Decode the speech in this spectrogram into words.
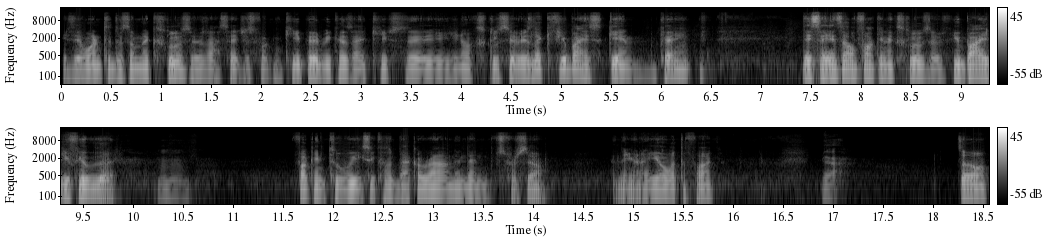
If they wanted to do something exclusive, I say just fucking keep it because that keeps the you know exclusivity. It's like if you buy a skin, okay? They say it's all fucking exclusive. You buy it, you feel good. Hmm. Fucking two weeks, it comes back around and then it's for sale, and then you're like, yo, what the fuck? Yeah. So,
